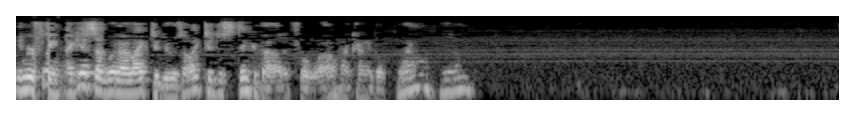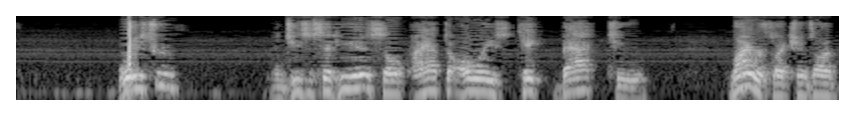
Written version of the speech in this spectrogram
in reflecting, I guess what I like to do is I like to just think about it for a while and I kind of go, well, you know, what is truth? And Jesus said he is, so I have to always take back to my reflections on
